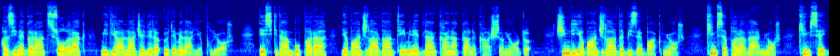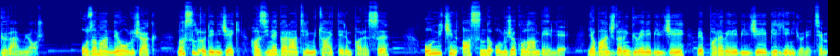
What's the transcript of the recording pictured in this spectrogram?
hazine garantisi olarak milyarlarca lira ödemeler yapılıyor. Eskiden bu para yabancılardan temin edilen kaynaklarla karşılanıyordu. Şimdi yabancılar da bize bakmıyor. Kimse para vermiyor, kimse güvenmiyor. O zaman ne olacak? Nasıl ödenecek hazine garantili müteahhitlerin parası? Onun için aslında olacak olan belli. Yabancıların güvenebileceği ve para verebileceği bir yeni yönetim.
